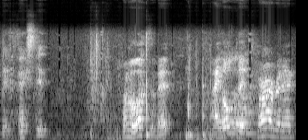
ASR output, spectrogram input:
They fixed it. From the looks of it, I hope it's uh, permanent.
